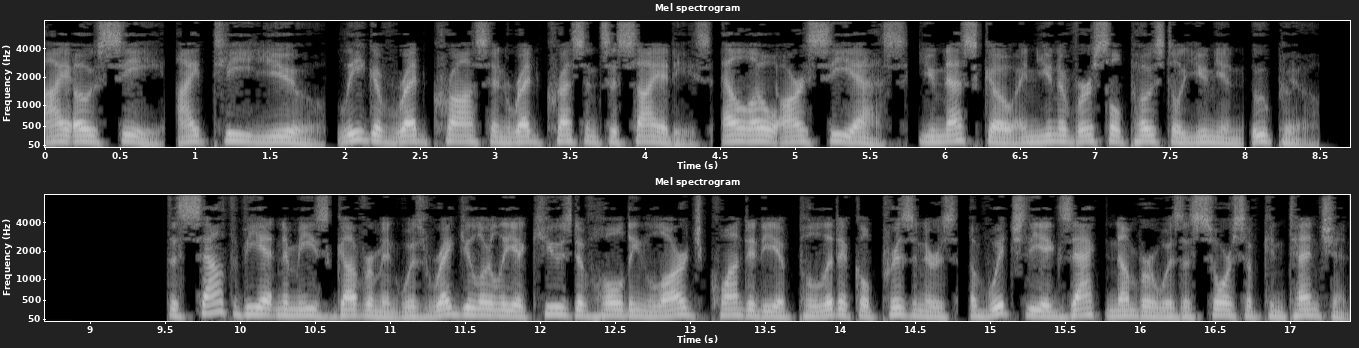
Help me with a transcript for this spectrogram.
IOC, ITU, League of Red Cross and Red Crescent Societies (LORCS), UNESCO and Universal Postal Union (UPU). The South Vietnamese government was regularly accused of holding large quantity of political prisoners, of which the exact number was a source of contention.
